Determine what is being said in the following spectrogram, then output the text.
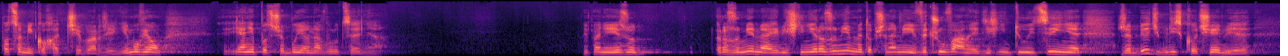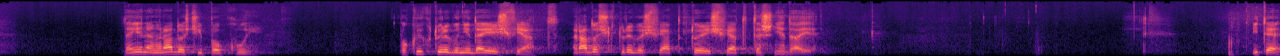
Po co mi kochać Cię bardziej? Nie mówią, ja nie potrzebuję nawrócenia. My, Panie Jezu, rozumiemy, a jeśli nie rozumiemy, to przynajmniej wyczuwamy gdzieś intuicyjnie, że być blisko Ciebie daje nam radość i pokój. Pokój, którego nie daje świat. Radość, którego świat, której świat też nie daje. I te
